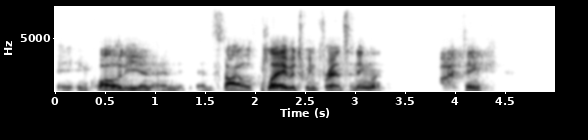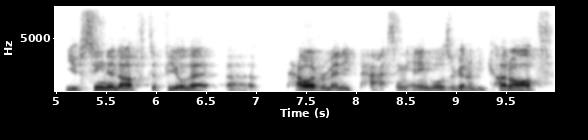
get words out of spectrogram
in, in, quality and, and, and style of play between France and England, but I think you've seen enough to feel that uh, however many passing angles are going to be cut off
